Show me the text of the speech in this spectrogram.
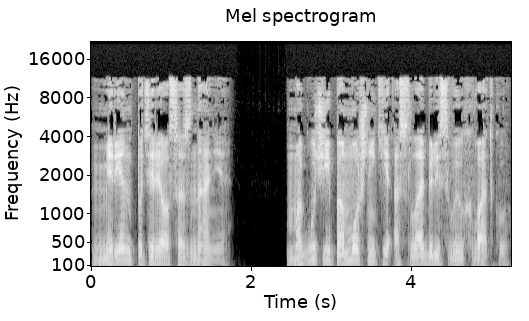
Мирен потерял сознание. Могучие помощники ослабили свою хватку.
